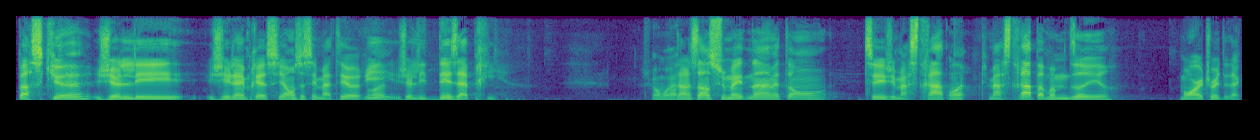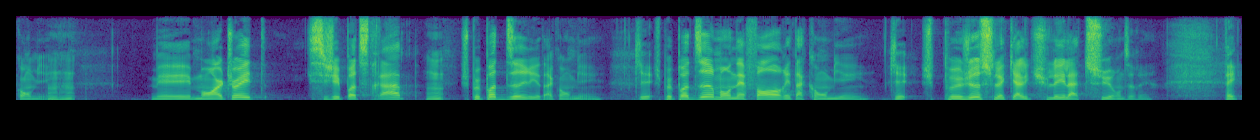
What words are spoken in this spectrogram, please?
Parce que je l'ai, j'ai l'impression, ça c'est ma théorie, Ouais. je l'ai désappris. je comprends. Dans le sens où maintenant, mettons, tu sais, j'ai ma strap. Ouais. Puis ma strap, elle va me dire mon heart rate est à combien? Mhm. Mais mon heart rate, si j'ai pas de strap, Mhm. je peux pas te dire il est à combien. OK. Je peux pas dire mon effort est à combien. Je peux juste le calculer là-dessus, on dirait. Fait que-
